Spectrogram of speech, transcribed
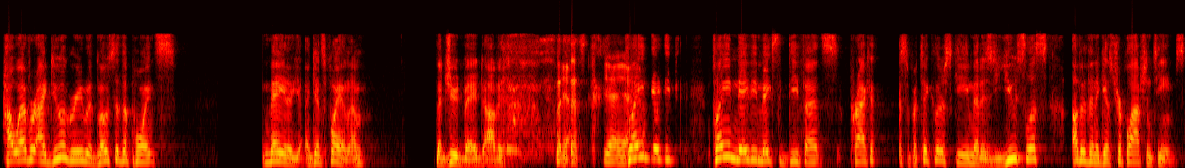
However, I do agree with most of the points made against playing them that Jude made, obviously. yeah. yeah, yeah. Playing Navy, playing Navy makes the defense practice a particular scheme that is useless other than against triple option teams.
